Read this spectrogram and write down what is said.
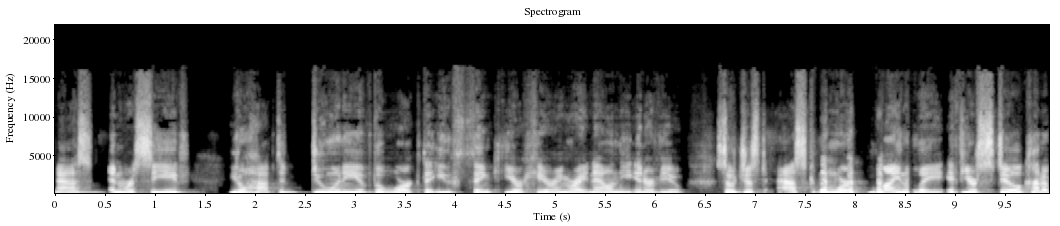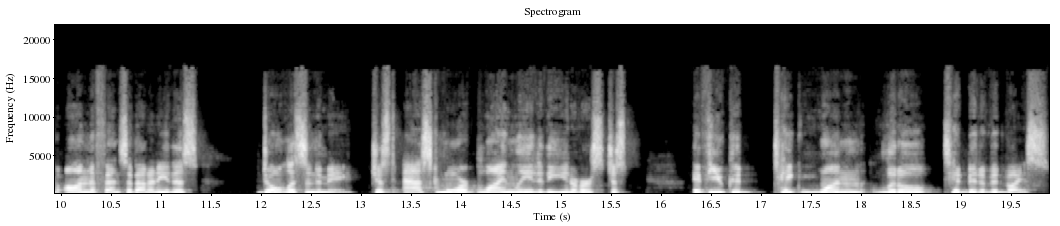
ask mm. and receive, you don't have to do any of the work that you think you're hearing right now in the interview. So just ask more blindly. If you're still kind of on the fence about any of this, don't listen to me. Just ask more blindly to the universe. Just if you could take one little tidbit of advice,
